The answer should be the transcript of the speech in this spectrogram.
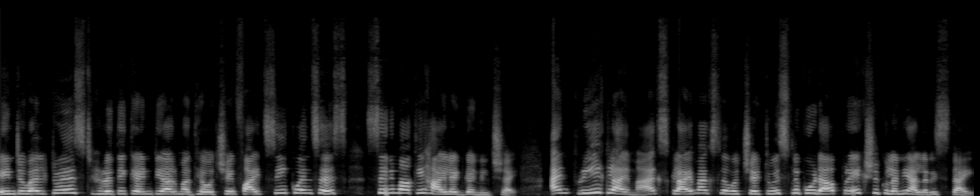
ఇంటర్వెల్ ట్విస్ట్ హృతిక్ ఎన్టీఆర్ మధ్య వచ్చే ఫైట్ సీక్వెన్సెస్ సినిమాకి హైలైట్గా నిలిచాయి. అండ్ ప్రీ క్లైమాక్స్ క్లైమాక్స్లో వచ్చే ట్విస్ట్లు కూడా ప్రేక్షకులని అలరిస్తాయి.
